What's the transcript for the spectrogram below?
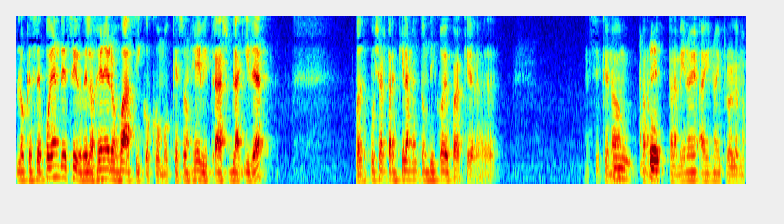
lo que se pueden decir de los géneros básicos como que son heavy, trash, black y death, puedes escuchar tranquilamente un disco de cualquiera. Así que no, mm, para, mí, para mí no ahí no hay problema.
